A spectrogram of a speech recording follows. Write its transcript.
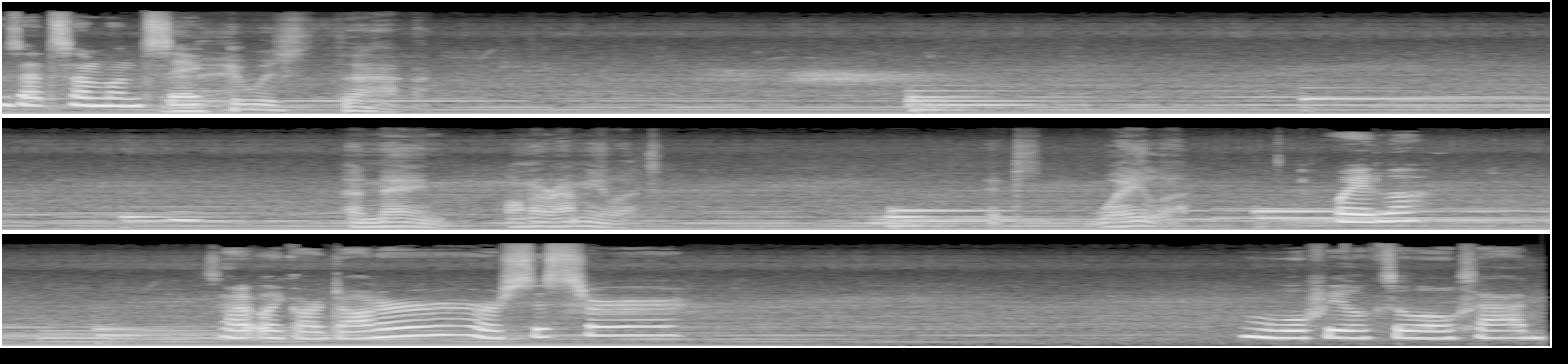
Is that someone sick? Who is that? Her name on her amulet. It's Wayla. Wayla? Is that like our daughter or sister? Wolfie looks a little sad.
